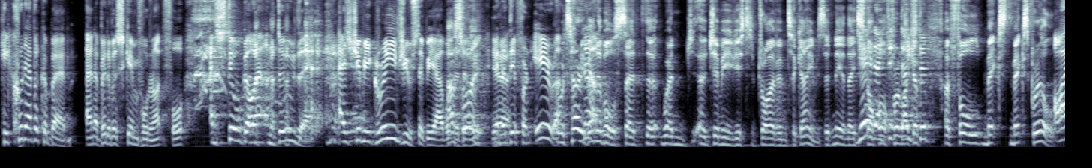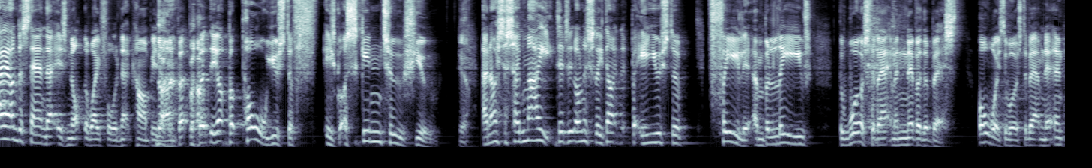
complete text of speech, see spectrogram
he could have a kebab and a bit of a skinful the night before and still go out and do that, as Jimmy Greaves used to be able That's to do right, in yeah. a different era. Well, Terry Now- Venables said that when uh, Jimmy used to drive him to games, didn't he? And they'd Yeah, stop they off for like a, to- a full mixed mixed grill. I understand that is not the way forward, and that can't be No, done. But but- but the but Paul used to. F- he's got a skin too few. yeah. And I used to say, mate, did it honestly don't. But he used to feel it and believe the worst about him and never the best. Always the worst about him. And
